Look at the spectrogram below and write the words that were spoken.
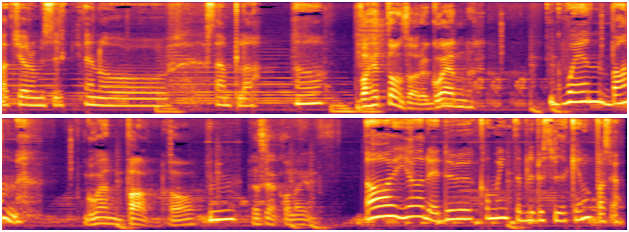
att göra musik än att sampla. Ja. Vad hette hon sa du? Gwen? Gwen Bunn. Gwen Bunn? Ja, det ska jag kolla in. Ja, gör det. Du kommer inte bli besviken hoppas jag.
